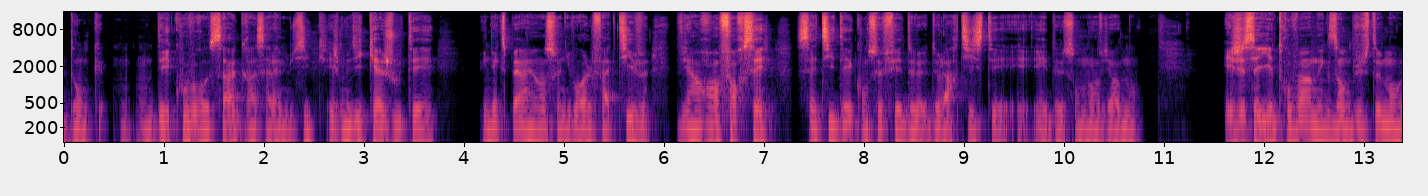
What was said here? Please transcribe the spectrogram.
donc on, découvre ça grâce à la musique. Et je me dis qu'ajouter une expérience au niveau olfactif vient renforcer cette idée qu'on se fait de, l'artiste et, de son environnement. Et j'essayais de trouver un exemple, justement,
